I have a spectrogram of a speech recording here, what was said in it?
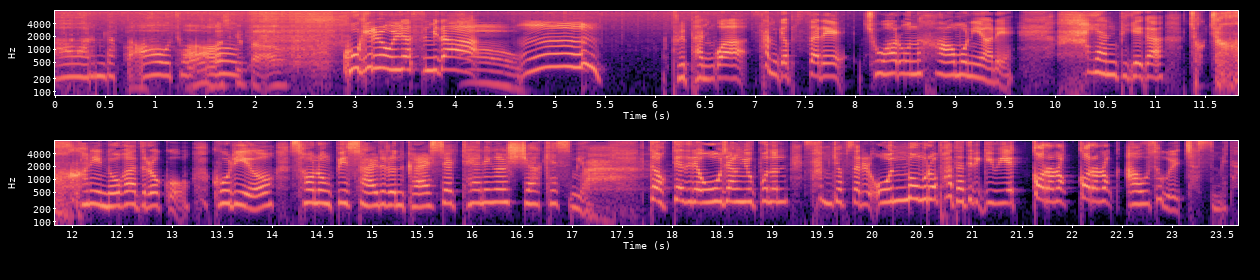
아우 아름답다. 아우 좋아. 어, 아우. 맛있겠다. 고기를 올렸습니다. 아우. 음. 불판과 삼겹살의 조화로운 하모니 아래 하얀 비계가 촉촉하니 녹아들었고 고리어 선홍빛 살들은 갈색 태닝을 시작했으며 떡대들의 오장육부는 삼겹살을 온몸으로 받아들이기 위해 꺼러럭 꺼러럭 아우성을 쳤습니다.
